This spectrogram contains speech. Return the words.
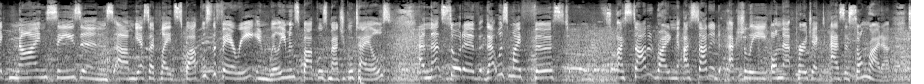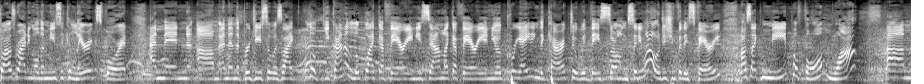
like nine seasons. Um, yes, I played Sparkles the Fairy in William and Sparkle's Magical Tales, and that's sort of that was my first. I started writing. I started actually on that project as a songwriter, so I was writing all the music and lyrics for it, and then um, and then the producer was like, "Look, you kind of look like a fairy, and you sound like a fairy, and you're creating the character with these songs. So do you want to audition for this fairy?" I was like, "Me perform what?" Um,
